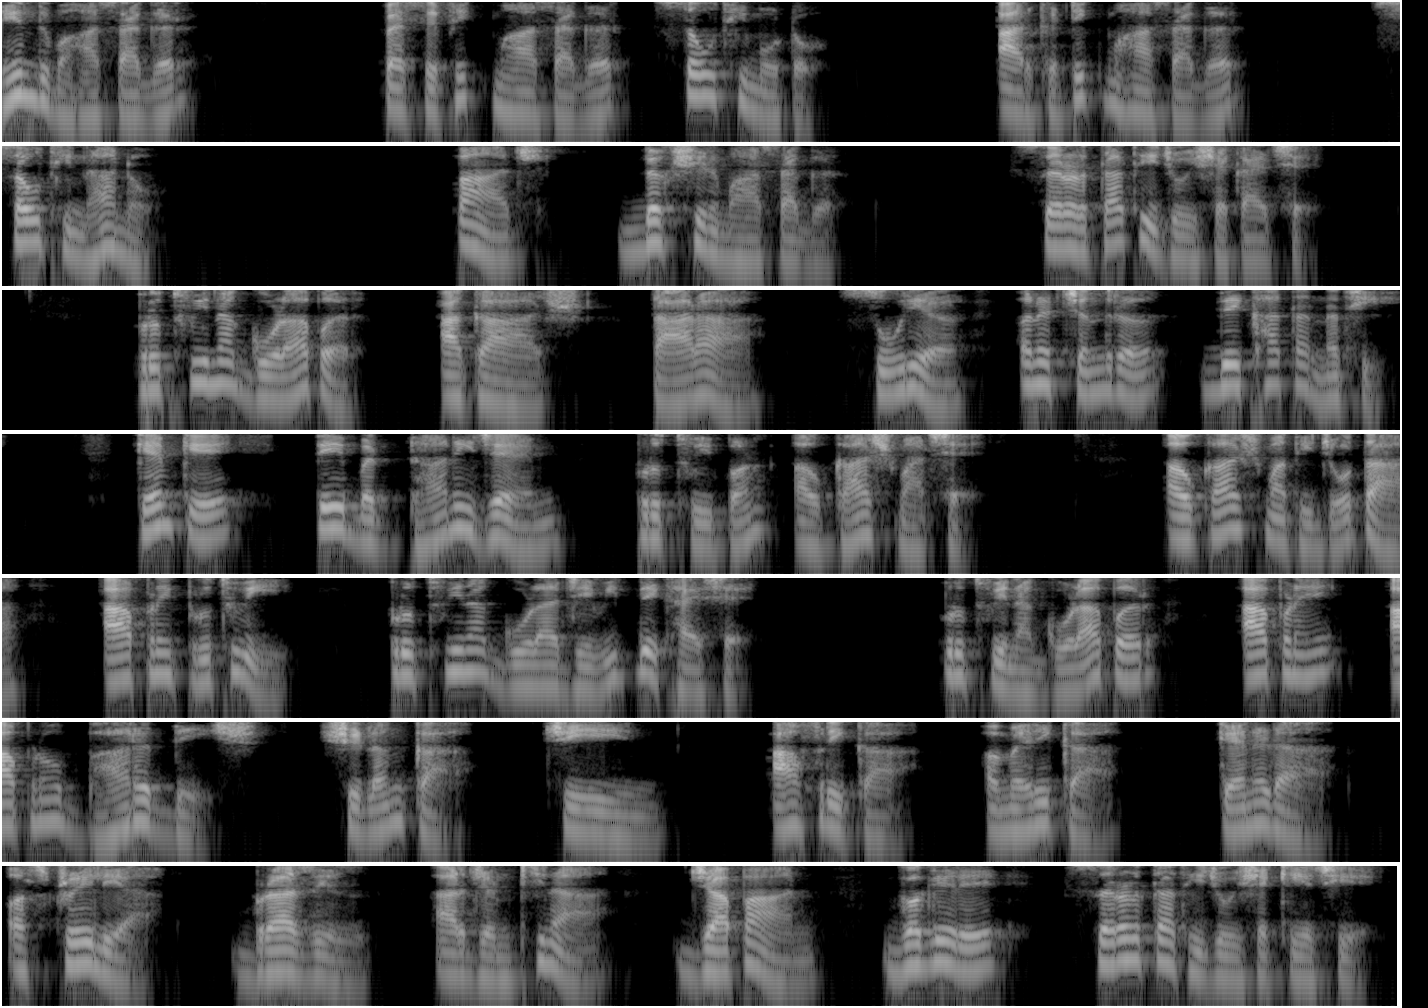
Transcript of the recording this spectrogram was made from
હિન્દ મહાસાગર, પેસિફિક મહાસાગર સૌથી મોટો, આર્કટિક મહાસાગર સૌથી નાનો, પાંચ દક્ષિણ મહાસાગર સરળતાથી જોઈ શકાય છે. પૃથ્વીના ગોળા પર આકાશ, તારા, સૂર્ય અને ચંદ્ર દેખાતા નથી. કેમ કે તે બધાની જેમ પૃથ્વી પણ અવકાશમાં છે. અવકાશમાંથી જોતા આપણી પૃથ્વી પૃથ્વીના ગોળા જેવી જ દેખાય છે. પૃથ્વીના ગોળા પર આપણે આપણો ભારત દેશ, શ્રીલંકા, ચીન, Africa, America, Canada Australia, Brazil, Argentina, Japan વગેરે સરળતાથી જોઈ શકીએ છીએ.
